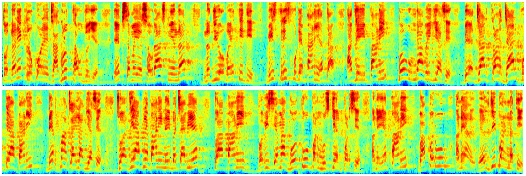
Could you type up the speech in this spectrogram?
તો દરેક લોકોએ જાગૃત થવું જોઈએ. એક સમયે સૌરાષ્ટ્રની અંદર નદીઓ વહેતી હતી. વીસ ત્રીસ ફૂટે પાણી હતા. આજે એ પાણી બહુ ઊંડા વહી ગયા છે. બે હજાર ત્રણ હજાર ફૂટે આ પાણી ડેફમાં ચાલ્યા ગયા છે. જો હજી આપણે પાણી નહીં બચાવીએ, તો આ પાણી ભવિષ્યમાં ગોતવું પણ મુશ્કેલ પડશે. અને એ પાણી વાપરવું અને હેલ્ધી પણ નથી.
